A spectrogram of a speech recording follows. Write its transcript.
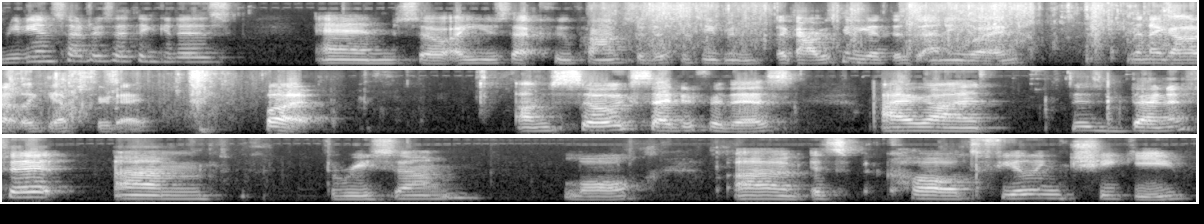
Beauty Insiders, I think it is. And so I used that coupon. So this is even like I was gonna get this anyway. then I got it like yesterday. But I'm so excited for this. I got this benefit um, threesome, lol. Um, it's called Feeling Cheeky.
